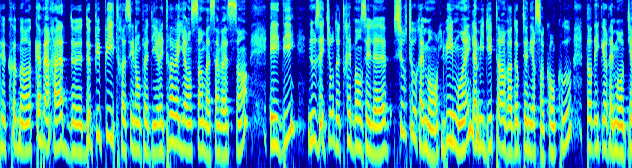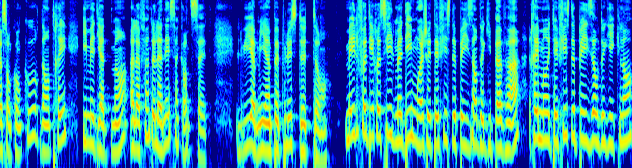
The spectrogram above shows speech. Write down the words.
euh, camarade de, pupitre, si l'on peut dire. Ils travaillaient ensemble à Saint-Vincent et il dit Nous étions de très bons élèves, surtout Raymond. Lui, moins, il a mis du temps avant d'obtenir son concours, tandis que Raymond obtient son concours d'entrée immédiatement à la fin de l'année 57 lui a mis un peu plus de temps. Mais il faut dire aussi, il me dit, moi j'étais fils de paysan de Guy Pavin, Raymond était fils de paysan de Guy Clan.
